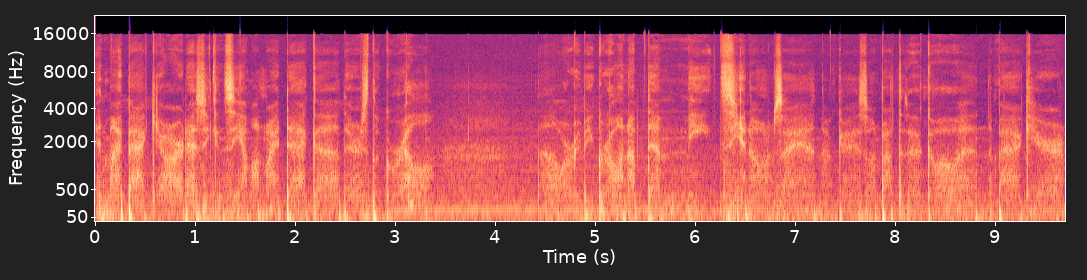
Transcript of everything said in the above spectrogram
in my backyard. As you can see, I'm on my deck. Uh, there's the grill uh, where we be grilling up them meats. You know what I'm saying? Okay, so I'm about to go in the back here.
